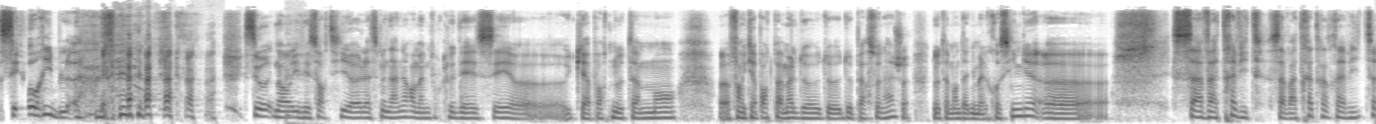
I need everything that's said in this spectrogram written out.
c'est horrible. non, il est sorti euh, la semaine dernière en même temps que le DSC euh, qui apporte notamment, euh, enfin qui apporte pas mal de, de, de personnages, notamment d'Animal Crossing. ça va très vite, ça va très très très vite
